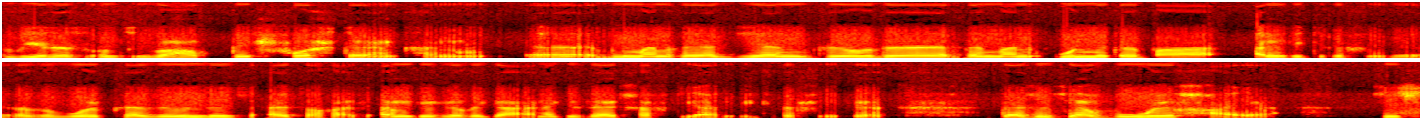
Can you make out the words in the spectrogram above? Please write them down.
wir das uns überhaupt nicht vorstellen können, äh, wie man reagieren würde, wenn man unmittelbar angegriffen wäre, sowohl persönlich als auch als Angehöriger einer Gesellschaft, die angegriffen wird. Das ist ja wohlfeil sich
